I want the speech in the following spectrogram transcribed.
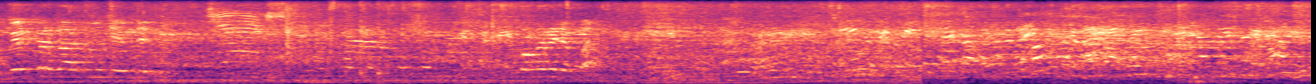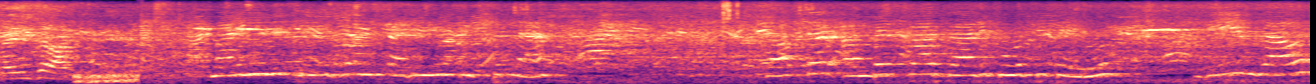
అంబేద్కర్ గారి గురించి ఏం లేదు My name is studying in sixth class. Doctor Ambedkar గారి పూర్తి పేరు భీమ్ రావ్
